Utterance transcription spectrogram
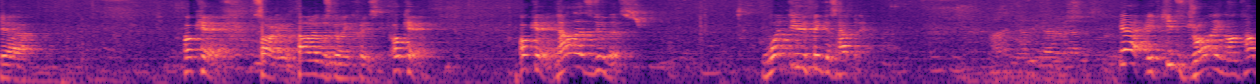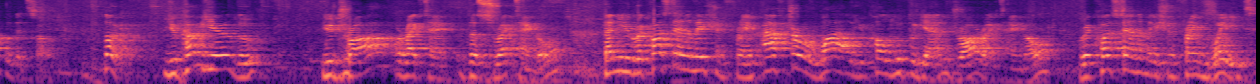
Yeah. Okay, sorry, I thought I was going crazy. Okay. Okay, now let's do this. What do you think is happening? Yeah, it keeps drawing on top of itself. Look, you come here, loop, you draw a rectangle, this rectangle, then you request animation frame. After a while, you call loop again, draw a rectangle, request animation frame, wait,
